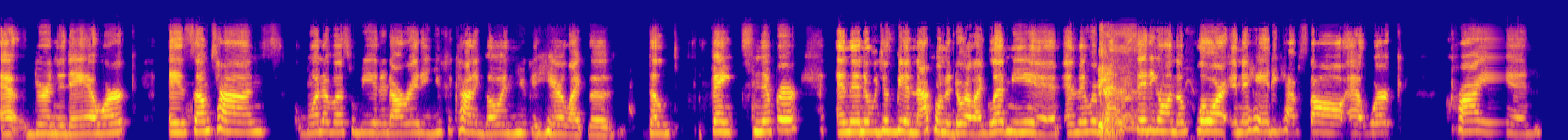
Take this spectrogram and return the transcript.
at, during the day at work. And sometimes one of us would be in it already. You could kind of go and you could hear like the the faint sniffer, and then it would just be a knock on the door, like "Let me in." And then we're both sitting on the floor in the handicap stall at work, crying.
